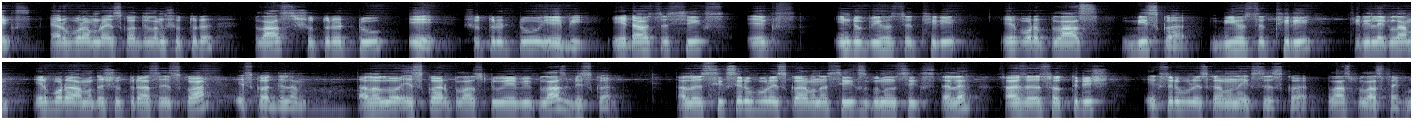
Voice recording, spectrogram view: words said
এক্সের উপর আমরা স্কোয়ার দিলাম সূত্রে, প্লাস সূত্রে টু এ সূত্রে টু এ বি এটা হচ্ছে সিক্স এক্স ইন্টু বি হচ্ছে থ্রি এরপরে প্লাস বি স্কোয়ার বি হচ্ছে থ্রি থ্রি লিখলাম, এরপরে আমাদের সূত্র আছে স্কোয়ার স্কোয়ার দিলাম। তাহলে হলো square plus two A B plus B square. তাহলে সিক্সের উপর স্কোয়ার মানে সিক্স গুণন সিক্স তাহলে ছয় ছয় ছত্রিশ এক্সের উপর স্কোয়ার মানে এক্স স্কোয়ার প্লাস প্লাস থাকল।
